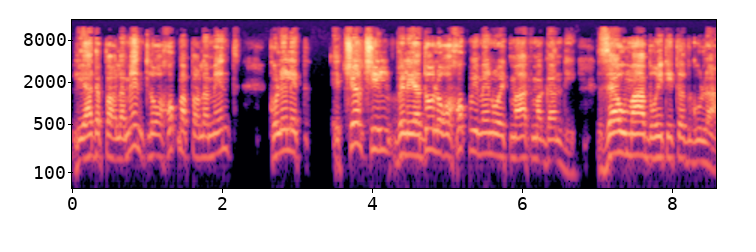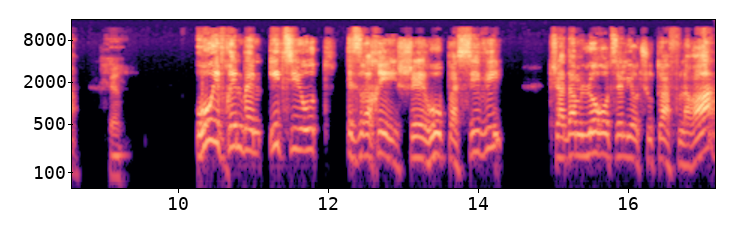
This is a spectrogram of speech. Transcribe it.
ליד הפרלמנט, לא רחוק מהפרלמנט, כולל את, את צ'רצ'יל, ולידו לא רחוק ממנו את מהטמה גנדי. זה האומה הבריטית הדגולה. כן. הוא הבחין בין אי ציות אזרחי שהוא פסיבי, כשאדם לא רוצה להיות שותף לרע,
